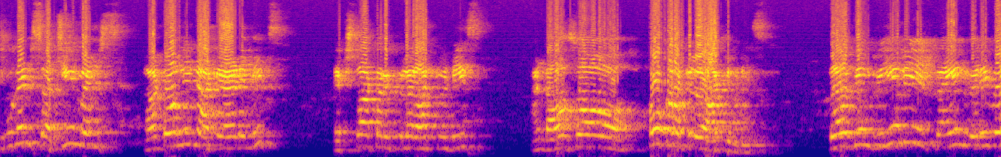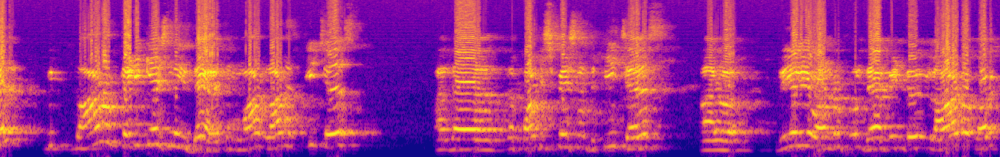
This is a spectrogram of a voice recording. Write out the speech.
students' achievements, not only in academics, extracurricular activities, and also co-curricular activities. They have been really trained very well with lot of dedication is there. I think lot, of teachers and the, the participation of the teachers are uh, really wonderful. They have been doing a lot of work.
